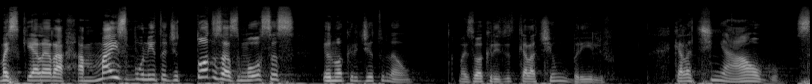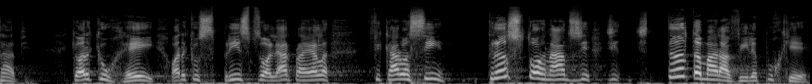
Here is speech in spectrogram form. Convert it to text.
mas que ela era a mais bonita de todas as moças, eu não acredito não. Mas eu acredito que ela tinha um brilho, que ela tinha algo, sabe? Que a hora que o rei, a hora que os príncipes olharam para ela, ficaram assim, transtornados de, de, de tanta maravilha. Por quê?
